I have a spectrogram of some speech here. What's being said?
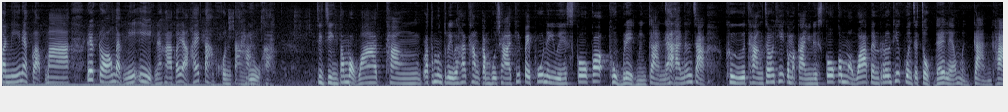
วันนี้เนี่ยกลับมาเรียกร้องแบบนี้อีกนะคะ ก็อยากให้ต่างคนต่างค่ะอยู่ค่ะ จริงๆ ต้องบอกว่าทางรัฐมนตรีวัฒนธรรมกัมพูชาที่ไปพูดในยูเนสโกก็ถูกเบรกเหมือนกันนะคะ ค่ะ เนื่องจากคือทางเจ้าหน้าที่กรรมการยูเนสโกก็มองว่าเป็นเรื่องที่ควรจะจบได้แล้วเหมือนกันค่ะ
